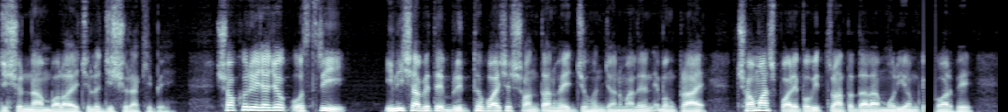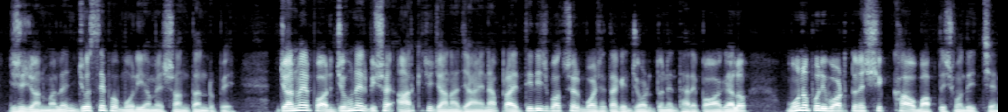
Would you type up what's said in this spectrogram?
যিশুর নাম বলা হয়েছিল যিশু রাখিবে। সকরীয় যাজক ও স্ত্রী ইলিশাবেতে বৃদ্ধ বয়সের সন্তান হয়ে যোহন জন্মালেন এবং প্রায় ছ মাস পরে পবিত্র আত্মা দ্বারা মরিয়মকে গর্ভে যিশু জন্মালেন, জোসেফ ও মরিয়মের সন্তান রূপে। জন্মের পর জোহনের বিষয় আর কিছু জানা যায় না, প্রায় তিরিশ বছর বয়সে তাকে জর্দনের ধারে পাওয়া গেল মনোপরিবর্তনের শিক্ষা ও বাপ্তিস্ম দিচ্ছেন।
